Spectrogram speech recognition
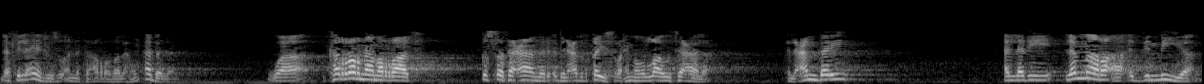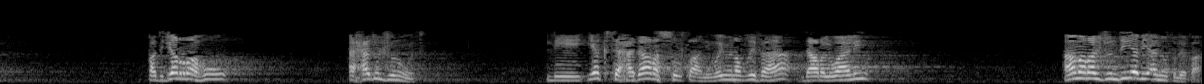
لكن لا يجوز أن نتعرض لهم أبدا. وكررنا مرات قصة عامر بن عبد القيس رحمه الله تعالى. العنبري الذي لما رأى الذمية قد جره أحد الجنود ليكسح دار السلطان وينظفها دار الوالي أمر الجندي بأن يطلقه.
